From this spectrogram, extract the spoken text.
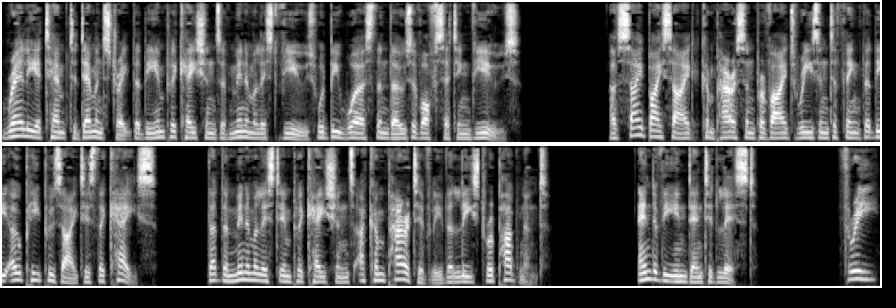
Rarely attempt to demonstrate that the implications of minimalist views would be worse than those of offsetting views. A side by side comparison provides reason to think that the opposite is the case. That the minimalist implications are comparatively the least repugnant. End of the indented list. 3.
